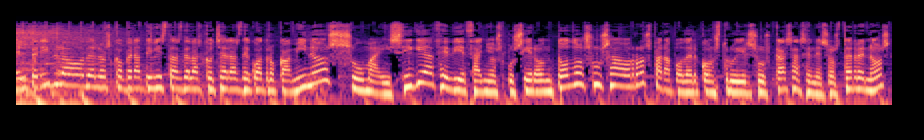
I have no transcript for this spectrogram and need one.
El periplo de los cooperativistas de las cocheras de Cuatro Caminos suma y sigue. Hace 10 años pusieron todos sus ahorros para poder construir sus casas en esos terrenos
